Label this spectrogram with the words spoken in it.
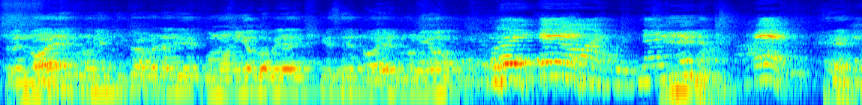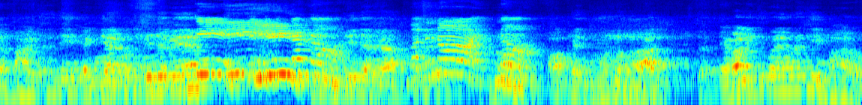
তাহলে নয় গুণনীয় কি তো আমরা জানি? গুণনীয় হবে ঠিক আছে নয় গুণনীয় কি? হ্যাঁ তার পাহাড় থেকে এক দেওয়ার কত দিয়ে যাবে? দিয়ে যাবে ওকে ধন্যবাদ। তো এবার লিখতে পারি আমরা কি? বারো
